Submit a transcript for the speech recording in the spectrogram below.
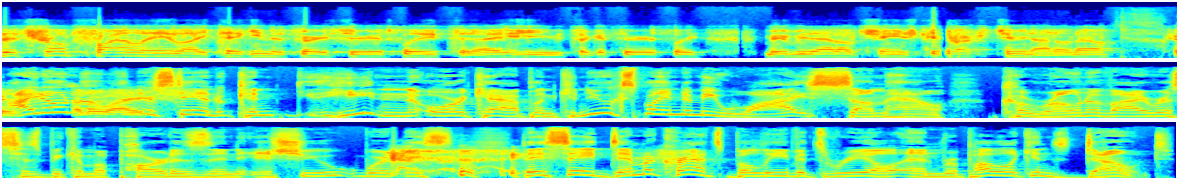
the Trump finally like taking this very seriously today. He took it seriously. Maybe that'll change Kid Rock's tune. I don't know. I don't know, otherwise- understand. Can Heaton or Kaplan? Can you explain to me why somehow coronavirus has become a partisan issue? Where they they say Democrats believe it's real and Republicans don't,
